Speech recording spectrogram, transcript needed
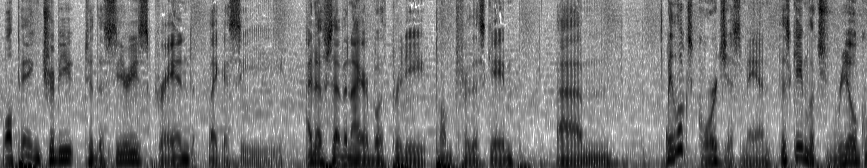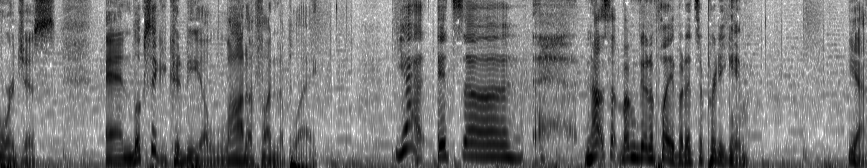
while paying tribute to the series' grand legacy. I know Sev and I are both pretty pumped for this game. Um, it looks gorgeous, man. This game looks real gorgeous and looks like it could be a lot of fun to play. Yeah, it's uh not something I'm gonna play, but it's a pretty game. Yeah.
